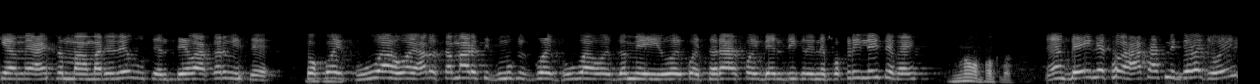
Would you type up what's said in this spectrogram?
કે અમે આશ્રમમાં અમારે રહેવું છે ને સેવા કરવી છે. તો કોઈ ભૂવા હોય હાલો તમારેથી જ મૂકી કોઈ ભૂવા હોય ગમે ઈ હોય કોઈ થરા કોઈ બેન દીકરીને પકડી લેશે ભાઈ? નો પકડો. એમ બેયને તો હાથ હાથની ગરજ હોય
